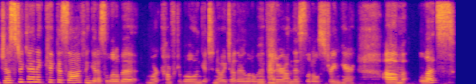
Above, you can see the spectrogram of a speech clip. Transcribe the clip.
just to kind of kick us off and get us a little bit more comfortable and get to know each other a little bit better on this little stream here, um, let's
